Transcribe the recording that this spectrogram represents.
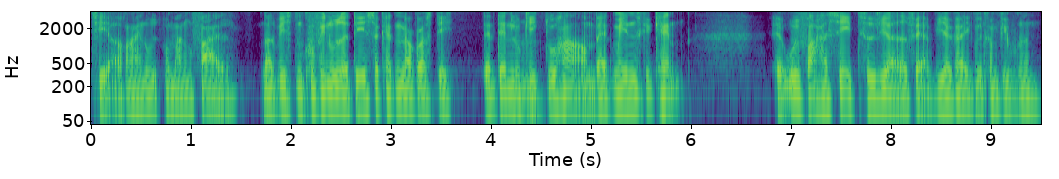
til at regne ud, hvor mange fejl. Når, hvis den kunne finde ud af det, så kan den nok også det. Den, den logik, du har om, hvad et menneske kan, øh, ud fra at have set tidligere adfærd, virker ikke med computeren.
